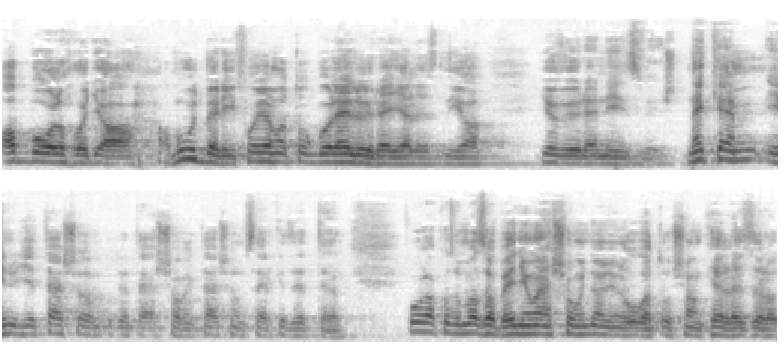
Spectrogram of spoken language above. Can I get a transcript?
abból, hogy a, a múltbeli folyamatokból előrejelezni a jövőre nézvést. Nekem, én ugye társadalomkutatással, meg társadalomszerkezettel foglalkozom, az a benyomásom, hogy nagyon óvatosan kell ezzel a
